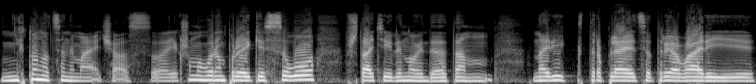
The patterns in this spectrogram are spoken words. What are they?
Ніхто на це не має час. Якщо ми говоримо про якесь село в штаті Ілліной, де там на рік трапляється три аварії,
